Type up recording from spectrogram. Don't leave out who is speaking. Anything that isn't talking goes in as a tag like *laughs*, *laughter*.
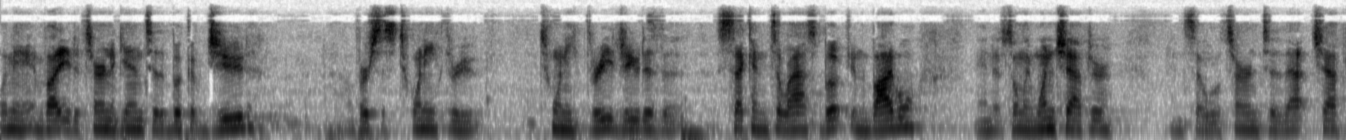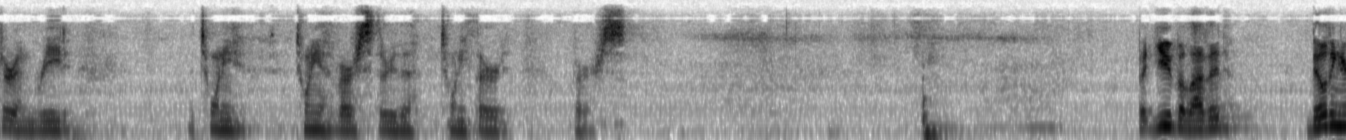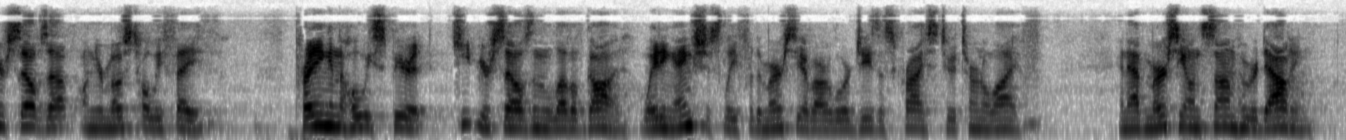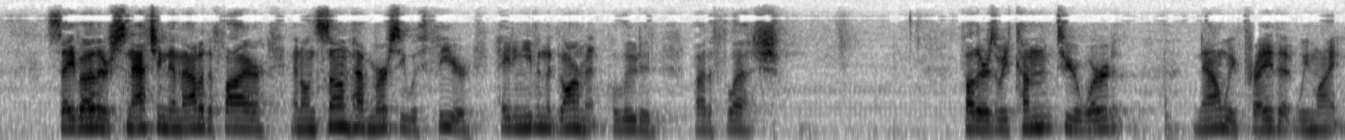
Speaker 1: let me invite you to turn again to the book of Jude, uh, verses 20 through 23. Jude is the second to last book in the Bible, and it's only one chapter. And so we'll turn to that chapter and read the 20, 20th verse through the 23rd verse. But you, beloved, building yourselves up on your most holy faith, praying in the Holy Spirit, keep yourselves in the love of God, waiting anxiously for the mercy of our Lord Jesus Christ to eternal life. And have mercy on some who are doubting. Save others, snatching them out of the fire, and on some have mercy with fear, hating even the garment polluted by the flesh. Father, as we come to your word, now we pray that we might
